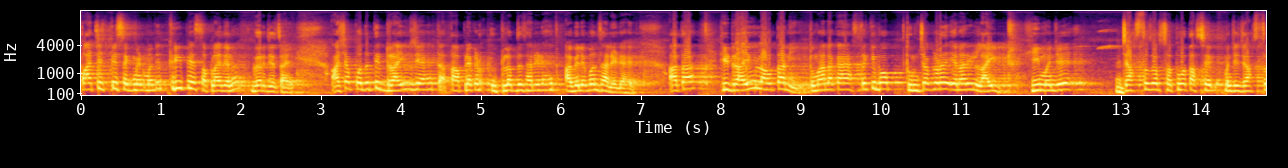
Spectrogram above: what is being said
पाच एच पी सेगमेंटमध्ये थ्री फेज सप्लाय देणं गरजेचं आहे. अशा पद्धतीत ड्राईव्ह जे आहेत आता आपल्याकडे उपलब्ध झालेले आहेत अवेलेबल झालेले आहेत. आता ही ड्राईव्ह लावताना तुम्हाला काय असतं की बाबा तुमच्याकडे येणारी लाइट ही म्हणजे जास्त जर सत्वत असेल म्हणजे जास्त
